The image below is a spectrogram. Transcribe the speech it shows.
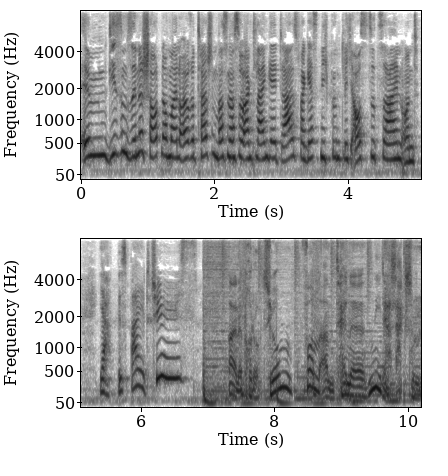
in diesem Sinne schaut noch mal in eure Taschen, was noch so an Kleingeld da ist. Vergesst nicht pünktlich auszuzahlen und ja, bis bald. Tschüss. Eine Produktion von Antenne Niedersachsen.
